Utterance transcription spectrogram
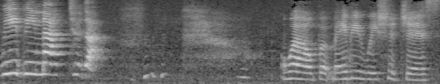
we be mad to them. Well, but maybe we should just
